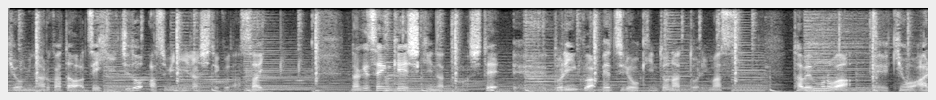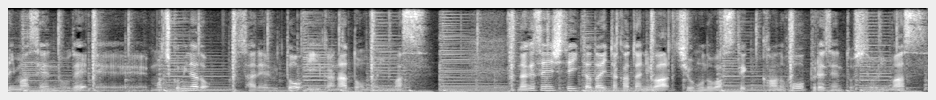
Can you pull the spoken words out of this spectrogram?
興味のある方はぜひ一度遊びにいらしてください。投げ銭形式になってまして、えードリンクは別料金となっております。食べ物は、えー基本ありませんので、えー持ち込みなどされるといいかなと思います。投げ銭していただいた方には地方の輪ステッカーの方をプレゼントしております、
